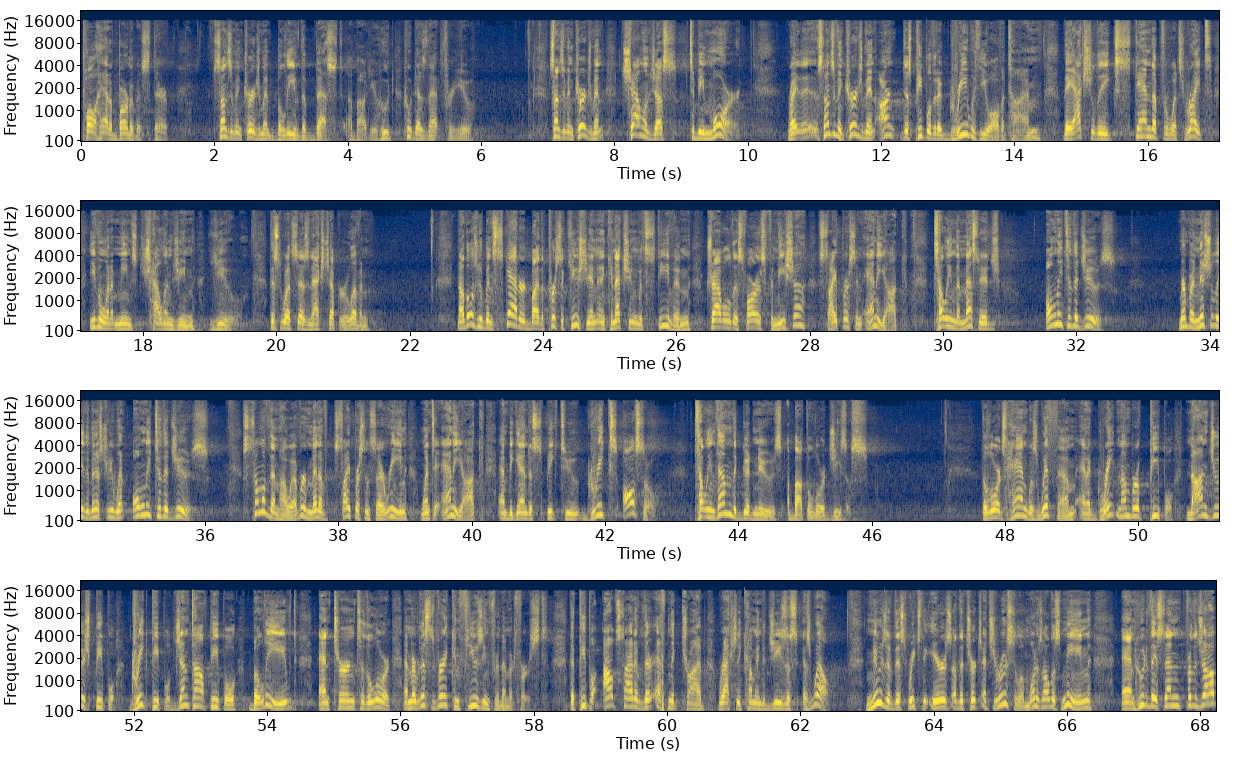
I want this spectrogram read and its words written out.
Paul had a Barnabas there. Sons of encouragement believe the best about you. Who, who does that for you? Sons of encouragement challenge us to be more right? Sons of encouragement aren't just people that agree with you all the time. They actually stand up for what's right, even when it means challenging you. This is what it says in Acts chapter 11. Now, those who have been scattered by the persecution in connection with Stephen traveled as far as Phoenicia, Cyprus, and Antioch, telling the message only to the Jews. Remember, initially the ministry went only to the Jews. Some of them, however, men of Cyprus and Cyrene, went to Antioch and began to speak to Greeks also, telling them the good news about the Lord Jesus. The Lord's hand was with them, and a great number of people, non Jewish people, Greek people, Gentile people, believed and turned to the Lord. And remember, this is very confusing for them at first that people outside of their ethnic tribe were actually coming to Jesus as well. News of this reached the ears of the church at Jerusalem. What does all this mean? And who did they send for the job?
